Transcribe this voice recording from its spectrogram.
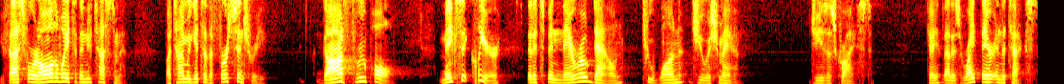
You fast forward all the way to the New Testament. By the time we get to the first century, God, through Paul, makes it clear that it's been narrowed down to one Jewish man Jesus Christ. Okay, that is right there in the text.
